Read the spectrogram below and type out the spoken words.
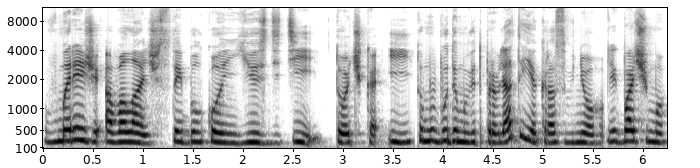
В мережі Avalanche стейблкоін USDT.E, тому будемо відправляти якраз в нього. Як бачимо,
